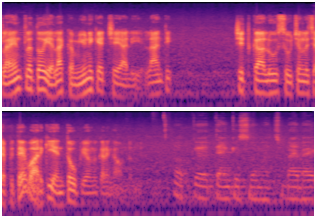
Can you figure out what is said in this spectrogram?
క్లయింట్లతో ఎలా కమ్యూనికేట్ చేయాలి లాంటి చిట్కాలు సూచనలు చెప్పితే వారికి ఎంతో ఉపయోగకరంగా ఉంటుంది. Okay thank you so much bye bye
